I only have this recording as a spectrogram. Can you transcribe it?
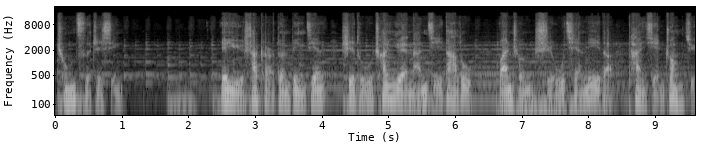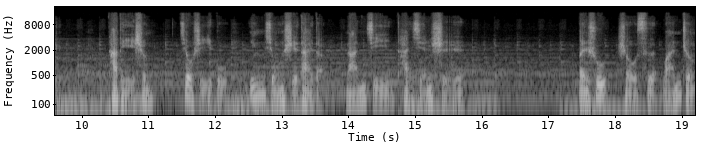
冲刺之行，也与沙克尔顿并肩，试图穿越南极大陆，完成史无前例的探险壮举。他的一生就是一部英雄时代的南极探险史。本书首次完整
